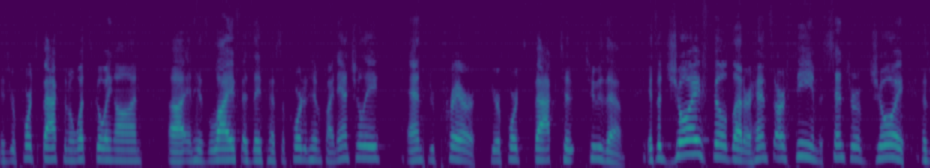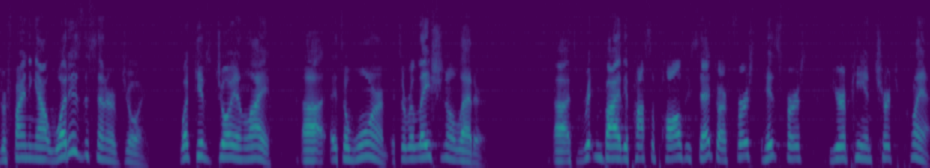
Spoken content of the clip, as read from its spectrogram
as he reports back to them on what's going on uh, in his life as they have supported him financially and through prayer. He reports back to, to them. It's a joy filled letter, hence our theme, the center of joy, as we're finding out what is the center of joy? What gives joy in life? Uh, it's a warm, it's a relational letter. Uh, it's written by the Apostle Paul, as we said, to our first, his first European church plant.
